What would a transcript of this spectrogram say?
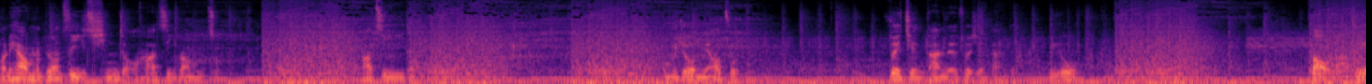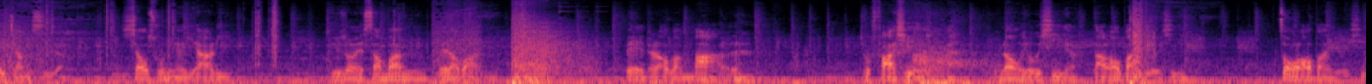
哦，你看我们不用自己行走，它自己帮我们走，它自己移动，我们就瞄准，最简单的，最简单的，哎呦，暴打这些僵尸啊，消除你的压力。比如说你上班被老板被你的老板骂了，就发泄一下，有那种游戏啊，打老板的游戏，揍老板游戏。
